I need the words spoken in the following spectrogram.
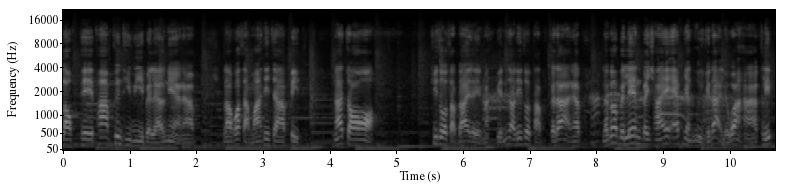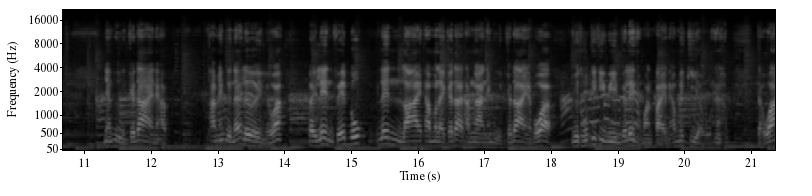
เราเพลย์ภาพขึ้นทีวีไปแล้วเนี่ยนะครับ เราก็สามารถที่จะปิดหน้าจอที่โทรศัพท์ได้เลยเห็นไหมปิดหน้าจอที่โทรศัพท์ก็ได้นะครับ แล้วก็ไปเล่นไปใช้แอปอย่างอื่นก็ได้ หรือว่าหาคลิปอย่างอื่นก็ได้นะครับทำอย่างอื่นได้เลยหรือว่าไปเล่น Facebook เล่น Line ทำอะไรก็ได้ทำงานอย่างอื่นก็ได้นะเพราะว่า YouTube ที่ทีวีมันก็เล่นของมันไปนะครับไม่เกี่ยวนะครับแต่ว่า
